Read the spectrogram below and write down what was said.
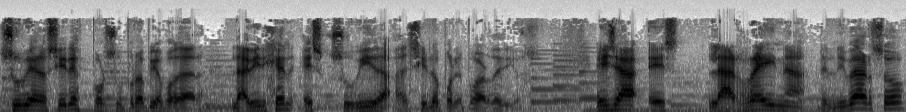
sube a los cielos por su propio poder. La Virgen es subida al cielo por el poder de Dios. Ella es la reina del universo,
